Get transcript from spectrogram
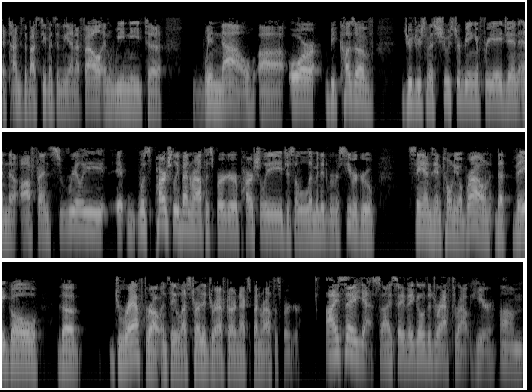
at times the best defense in the NFL, and we need to win now? Uh, or because of Juju Smith Schuster being a free agent and the offense really, it was partially Ben Roethlisberger, partially just a limited receiver group. Sans Antonio Brown that they go the draft route and say, let's try to draft our next Ben Roethlisberger? I say yes. I say they go the draft route here. Um,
